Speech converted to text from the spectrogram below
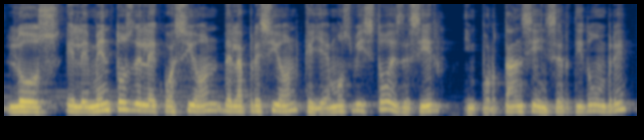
los elementos de la ecuación de la presión que ya hemos visto, es decir, importancia e incertidumbre,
